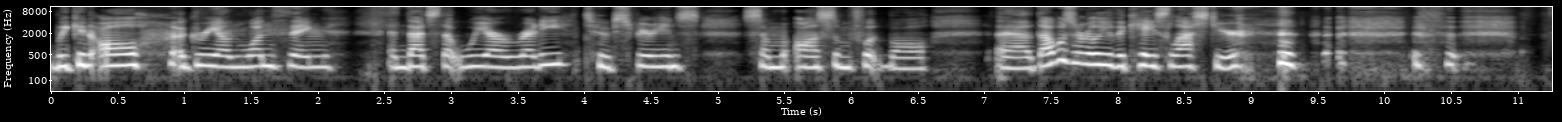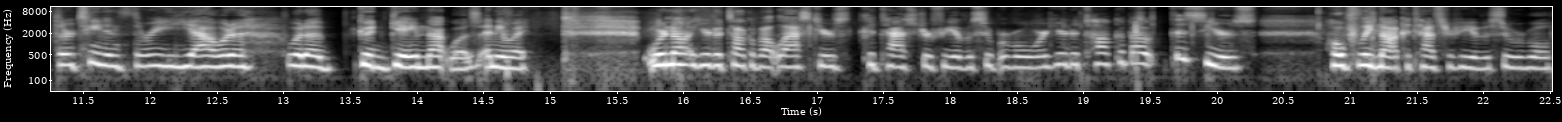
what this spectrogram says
we can all agree on one thing, and that's that we are ready to experience some awesome football. Uh, that wasn't really the case last year. 13 and 3, yeah, what a what a good game that was. Anyway, we're not here to talk about last year's catastrophe of a Super Bowl. We're here to talk about this year's hopefully not catastrophe of a Super Bowl.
